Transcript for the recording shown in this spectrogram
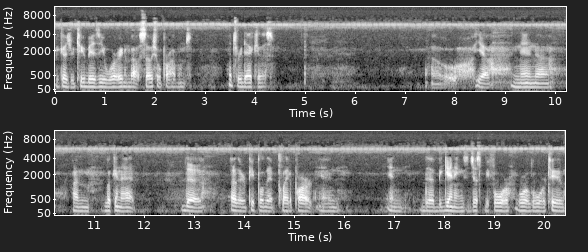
because you're too busy worrying about social problems? That's ridiculous. Oh, yeah. And then uh, I'm looking at the other people that played a part in in the beginnings just before World War II,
